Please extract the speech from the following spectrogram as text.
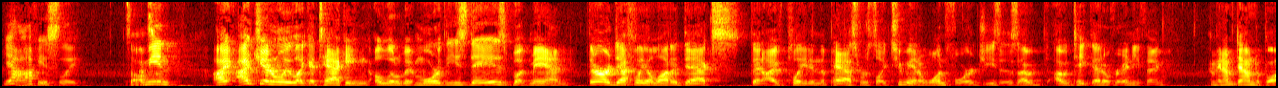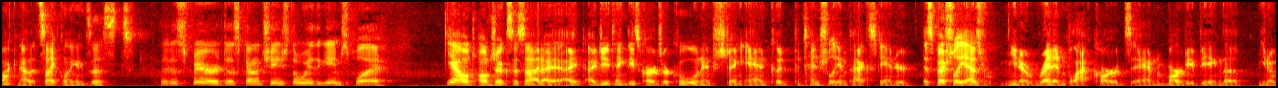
Yeah, obviously. It's awesome. I mean, I, I generally like attacking a little bit more these days, but man, there are definitely a lot of decks that I've played in the past where it's like two mana one four. Jesus, I would I would take that over anything. I mean, I'm down to block now that cycling exists. That is fair. It does kind of change the way the games play. Yeah, all, all jokes aside, I, I I do think these cards are cool and interesting and could potentially impact standard, especially as you know red and black cards and Mardu being the you know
